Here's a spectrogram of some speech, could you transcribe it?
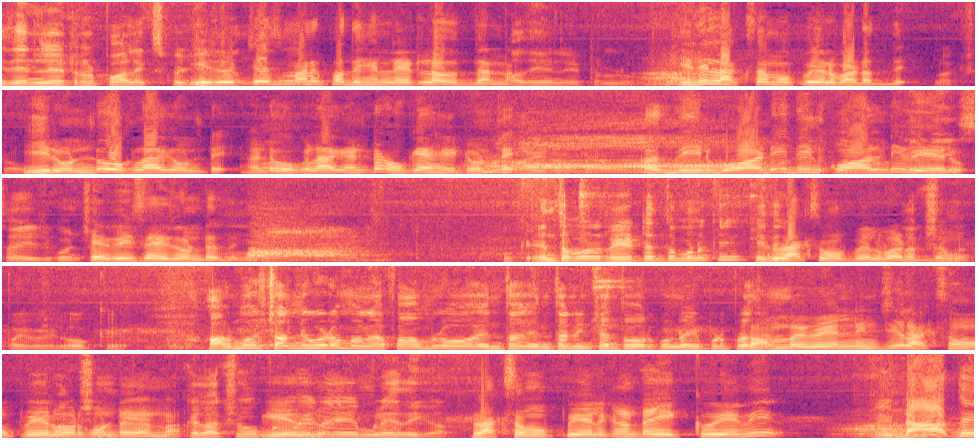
ఇది ఎన్ని లీటర్ల పాలు ఎక్స్పెక్ట్ ఇది వచ్చేసి మనకు పదిహేను లీటర్లు అవుద్ది అన్న. పదిహేను లీటర్లు. ఇది లక్ష ముప్పై వేలు పడద్ది. ఈ రెండు ఒకలాగే ఉంటాయి. అంటే ఒకలాగే అంటే ఒకే హైట్ ఉంటాయి. అది దీని బాడీ దీని క్వాలిటీ వేరు. హెవీ సైజ్ ఉంటుంది. ఓకే. ఎంత రేట్ ఎంత మనకి? ఇది లక్ష ముప్పై వేలు పడుతుంది ముప్పై వేలు ఓకే. ఆల్మోస్ట్ అన్ని కూడా మన ఫామ్లో ఎంత ఎంత నుంచి ఎంత వరకు ఉన్నాయి ఇప్పుడు తొంభై వేల నుంచి లక్ష ముప్పై వేలు వరకు ఉంటాయి అన్న. లక్ష ముప్పై ఏం లేదు ఇక. లక్ష ముప్పై వేల కంటే ఎక్కువ ఏమి దాటి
